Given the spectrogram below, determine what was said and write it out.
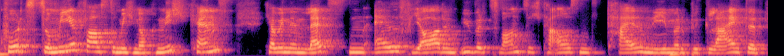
Kurz zu mir, falls du mich noch nicht kennst. Ich habe in den letzten elf Jahren über 20.000 Teilnehmer begleitet,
